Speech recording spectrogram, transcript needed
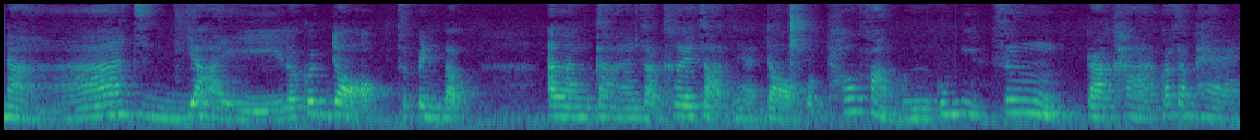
หนาจะใหญ่แล้วก็ดอกจะเป็นแบบอลังการจากเคยจัดเนี่ยดอกแบบเท่าฝ่ามือก็มี ซึ่งราคาก็จะแพง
